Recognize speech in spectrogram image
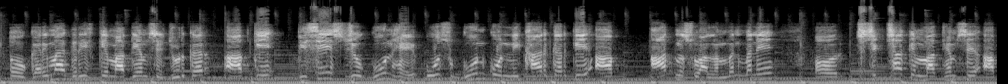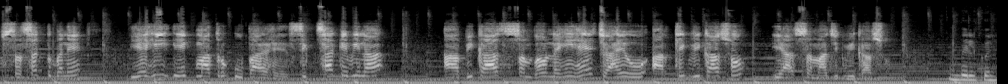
तो गरिमा गृह के माध्यम से जुड़कर आपके विशेष जो गुण है, उस गुण को निखार करके आप आत्म स्वावलंबन बने और शिक्षा के माध्यम से आप सशक्त बने। यही एकमात्र उपाय है। शिक्षा के बिना विकास संभव नहीं है, चाहे वो आर्थिक विकास हो या सामाजिक विकास हो? बिल्कुल।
